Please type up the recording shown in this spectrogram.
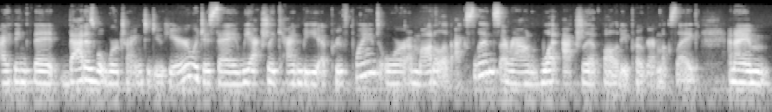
I think that that is what we're trying to do here, which is say we actually can be a proof point or a model of excellence around what actually a quality program looks like. And I am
